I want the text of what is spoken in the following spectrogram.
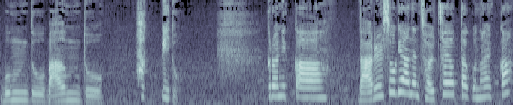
몸도 마음도 학비도. 그러니까 나를 소개하는 절차였다고나 할까?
